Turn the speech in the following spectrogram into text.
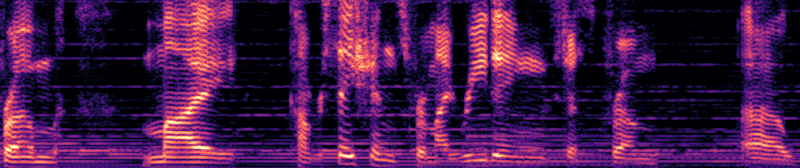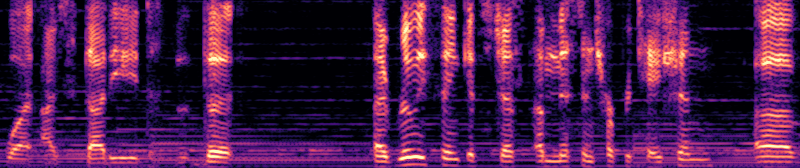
from my conversations, from my readings, just from uh, what I've studied, the, the I really think it's just a misinterpretation of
